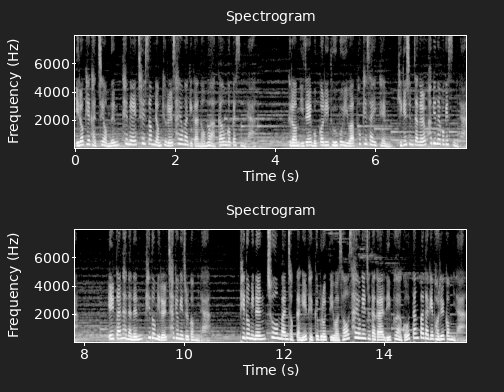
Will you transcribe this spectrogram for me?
이렇게 가치 없는 템의 첼섭 명큐를 사용하기가 너무 아까운 것 같습니다. 그럼 이제 목걸이 두 부위와 포켓 아이템, 기계 심장을 확인해 보겠습니다. 일단 하나는 피도미를 착용해 줄 겁니다. 피도미는 추온만 적당히 배급으로 띄워서 사용해 주다가 리프하고 땅바닥에 버릴 겁니다.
